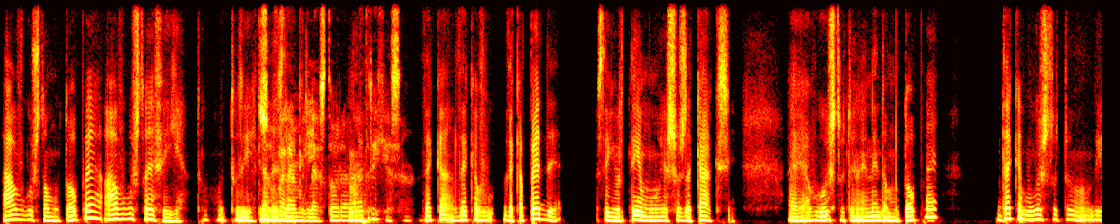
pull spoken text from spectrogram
Αύγουστο μου το είπε, Αύγουστο έφυγε το, το 2010. Σοβαρά μιλάς τώρα, να τρίχιασα. 15 στη γιορτή μου, ίσως 16 ε, Αυγούστου του 90 μου το είπε, 10 Αυγούστου του 2010.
